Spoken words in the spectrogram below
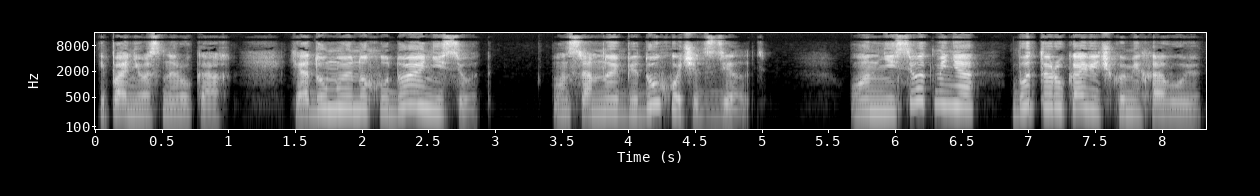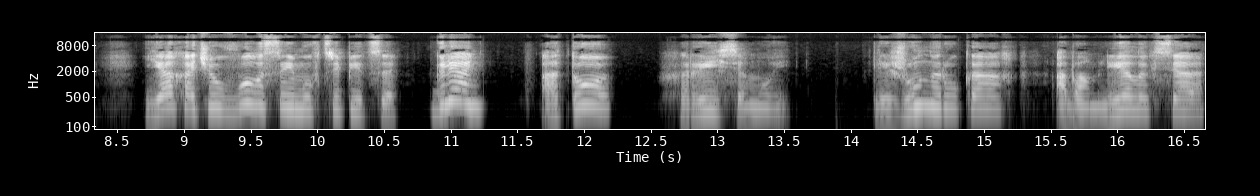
и понес на руках. Я думаю, на худое несет. Он со мной беду хочет сделать. Он несет меня, будто рукавичку меховую. Я хочу в волосы ему вцепиться. Глянь, а то хрыся мой. Лежу на руках, обомлела вся,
